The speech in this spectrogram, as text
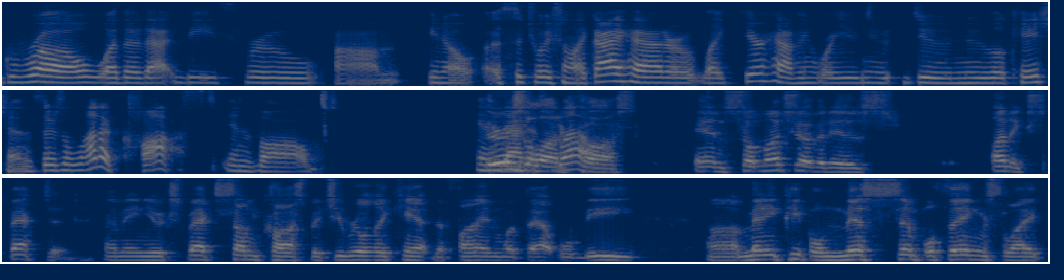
grow whether that be through um, you know a situation like i had or like you're having where you new, do new locations there's a lot of cost involved in there is a lot well. of cost and so much of it is unexpected i mean you expect some cost but you really can't define what that will be uh, many people miss simple things like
